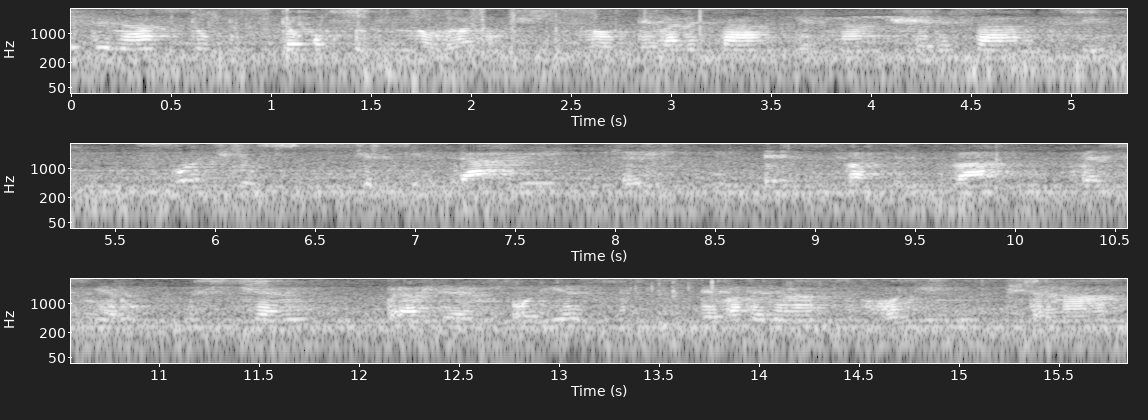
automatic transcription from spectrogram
Můžete nástup do osobního vlaku číslo 9163 společnosti České dráhy linky S22 ve směru Břičany, pravidelný odjezd 19 hodin 14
